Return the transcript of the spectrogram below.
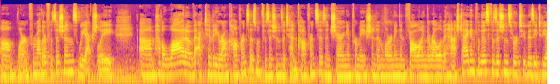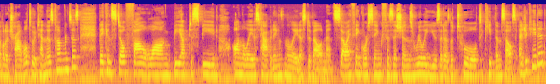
um, learn from other physicians. We actually um, have a lot of activity around conferences when physicians attend conferences and sharing information and learning and following the relevant hashtag. And for those physicians who are too busy to be able to travel to attend those conferences, they can still follow along, be up to speed on the latest happenings and the latest developments. So I think we're seeing physicians really use it as a tool to keep themselves educated,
